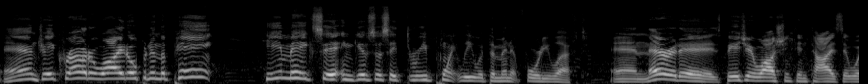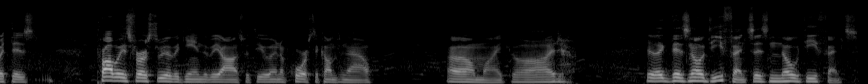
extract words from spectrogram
And Jae Crowder wide open in the paint. He makes it and gives us a three-point lead with the minute 40 left. And there it is. PJ Washington ties it with his probably his first three of the game, to be honest with you. And of course, it comes now. Oh my god. Like there's no defense. There's no defense.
